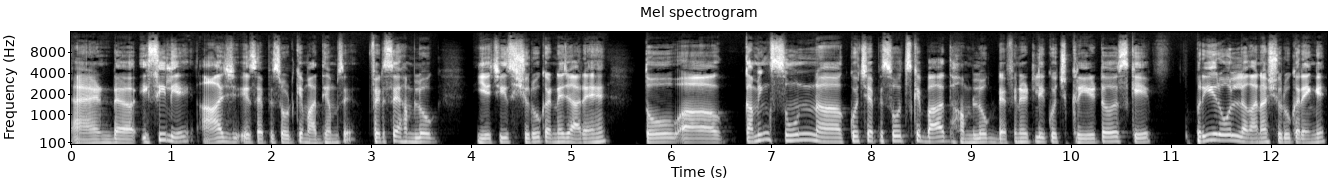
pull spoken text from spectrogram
and इसीलिए आज इस एपिसोड के माध्यम से फिर से हम लोग ये चीज़ शुरू करने जा रहे हैं। तो कमिंग uh, सून uh, कुछ एपिसोड्स के बाद हम लोग डेफिनेटली कुछ क्रिएटर्स के प्री रोल लगाना शुरू करेंगे।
